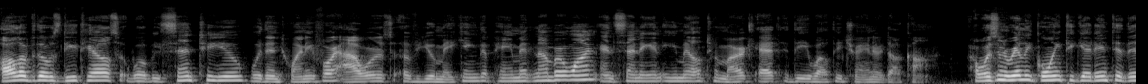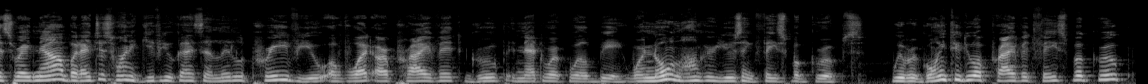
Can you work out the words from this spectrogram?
All of those details will be sent to you within 24 hours of you making the payment number one and sending an email to marc at thewealthytrainer.com. I wasn't really going to get into this right now, but I just want to give you guys a little preview of what our private group network will be. We're no longer using Facebook groups. We were going to do a private Facebook group,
